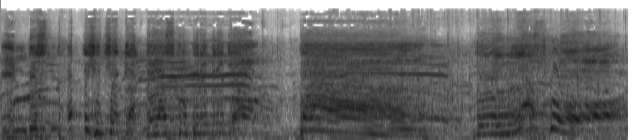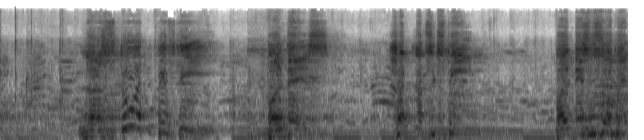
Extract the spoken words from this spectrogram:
In this Ito shot clock Nolasco perimeter jump Bang. The last Nolasco Last 2 and 50. Valdez. Shot clock 16. Valdez is open.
